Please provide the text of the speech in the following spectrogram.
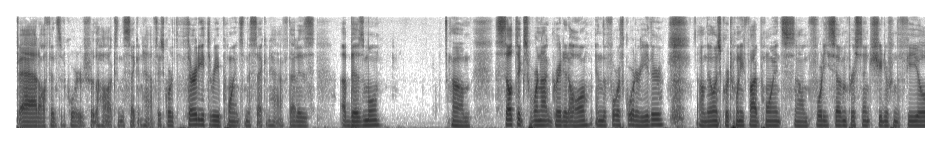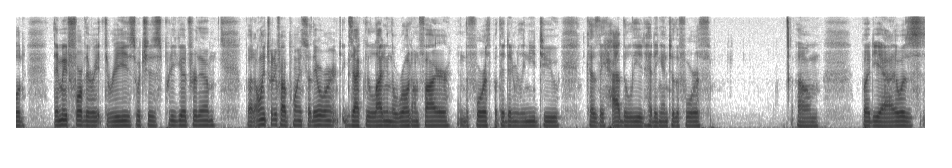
bad offensive quarters for the Hawks in the second half. They scored 33 points in the second half. That is abysmal. Um, Celtics were not great at all in the fourth quarter either. Um, they only scored 25 points, um, 47% shooting from the field. They made four of their eight threes, which is pretty good for them, but only 25 points. So they weren't exactly lighting the world on fire in the fourth, but they didn't really need to because they had the lead heading into the fourth. Um, but yeah, it was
